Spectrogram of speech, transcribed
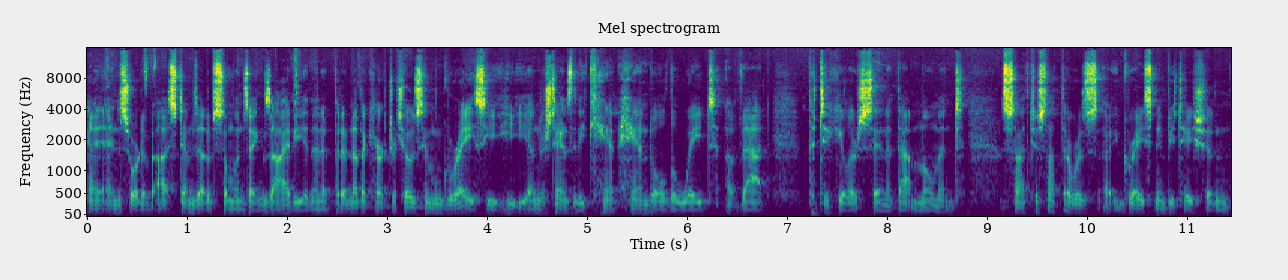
And, and, sort of uh, stems out of someone's anxiety, and then, it, but another character shows him grace. He, he understands that he can't handle the weight of that particular sin at that moment. So I just thought there was uh, grace and imputation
